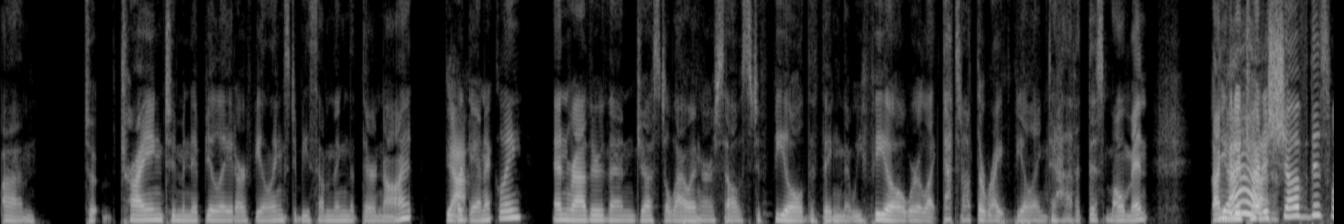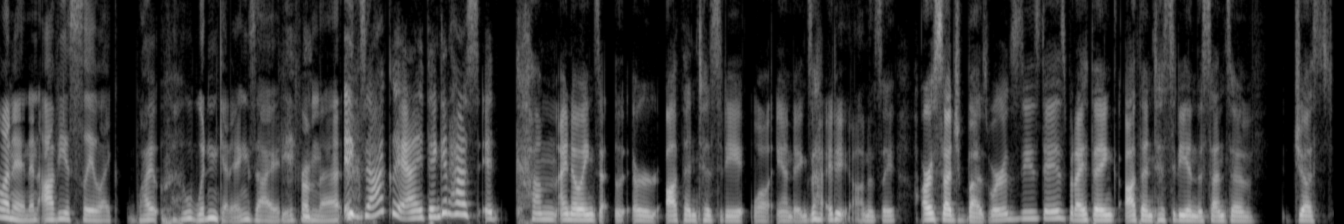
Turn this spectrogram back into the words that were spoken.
um, to, trying to manipulate our feelings to be something that they're not Yeah. organically. And rather than just allowing ourselves to feel the thing that we feel, we're like, that's not the right feeling to have at this moment. I'm going to try to shove this one in. And obviously, like, why? Who wouldn't get anxiety from that? Exactly. And I think it has it come I know anxi- or authenticity, well, and anxiety, honestly, are such buzzwords these days, but I think authenticity in the sense of just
